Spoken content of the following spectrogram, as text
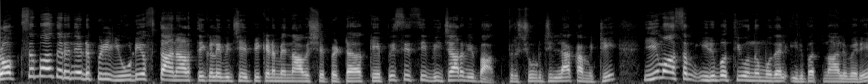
ലോക്സഭാ തെരഞ്ഞെടുപ്പിൽ യു ഡി എഫ് സ്ഥാനാർത്ഥികളെ വിജയിപ്പിക്കണമെന്നാവശ്യപ്പെട്ട് K P C C Vichar Vibhag Thrissur ജില്ലാ കമ്മിറ്റി ഈ മാസം ഇരുപത്തിയൊന്ന് മുതൽ ഇരുപത്തിനാല് വരെ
